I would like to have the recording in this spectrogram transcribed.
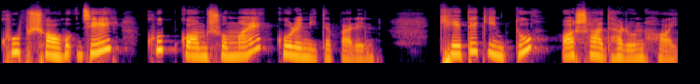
খুব সহজেই খুব কম সময়ে করে নিতে পারেন। খেতে কিন্তু অসাধারণ হয়।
